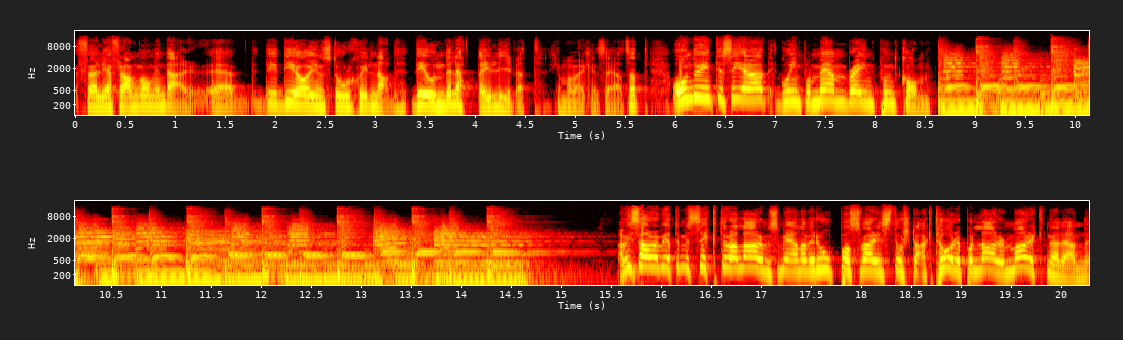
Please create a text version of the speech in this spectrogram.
följa framgången där. Eh, det, det gör ju en stor skillnad. Det underlättar ju livet, kan man verkligen säga. Så att, om du är intresserad, gå in på membrane.com. Ja, vi samarbetar med Sektor Alarm som är en av Europas och Sveriges största aktörer på larmmarknaden.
